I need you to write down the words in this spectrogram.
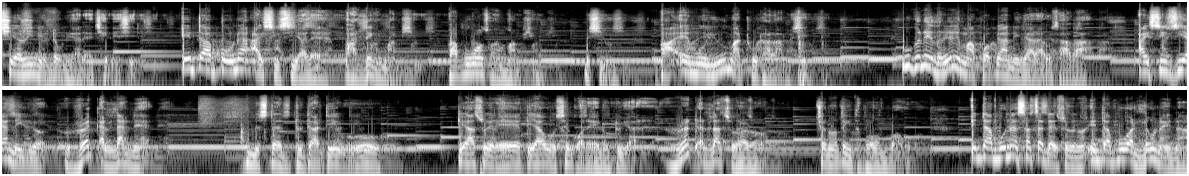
sharing တွေလုပ်နေရတဲ့အခြေအနေရှိတယ် Interpol နဲ့ ICC ကလည်းဘာ link မှမရှိဘူးဘာပူးပေါင်းဆောင်မှမရှိဘူးမရှိဘူးဘာ MOU မှထိုးထားတာမရှိဘူး ခုကနေ့သတင်းတွေမှာဖော်ပြနေကြတာဥစ္စာက ICC ကနေပြီးတော့ red alert နဲ့ Mr. Duterte ကိုတရားစွဲတယ်တရားကိုဆင့်ခေါ်တယ်လို့တွေ့ရတယ် red alert ဆိုတော့ကျွန်တော်သိတဲ့သဘောမပေါ့ဘူး Interpol နဲ့ဆက်ဆက်တယ်ဆိုရင်တော့ Interpol ကလုံနိုင်တာ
